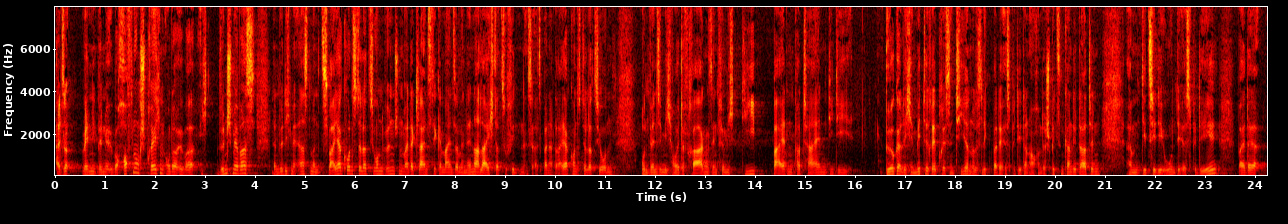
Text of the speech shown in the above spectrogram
Also wenn, wenn wir über Hoffnung sprechen oder über ich wünsche mir was, dann würde ich mir erstmal eine Zweierkonstellation wünschen, weil der kleinste gemeinsame Nenner leichter zu finden ist als bei einer Dreierkonstellation. Und wenn Sie mich heute fragen, sind für mich die beiden Parteien, die die bürgerliche Mitte repräsentieren, und es liegt bei der SPD dann auch an der Spitzenkandidatin, ähm, die CDU und die SPD. Bei der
